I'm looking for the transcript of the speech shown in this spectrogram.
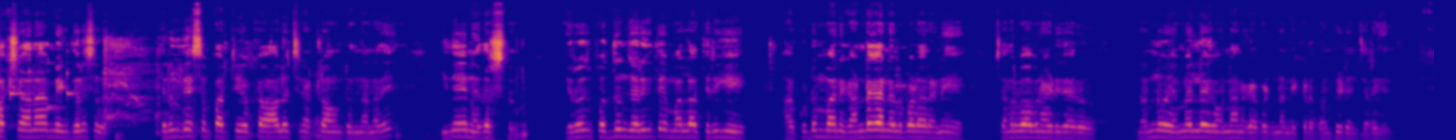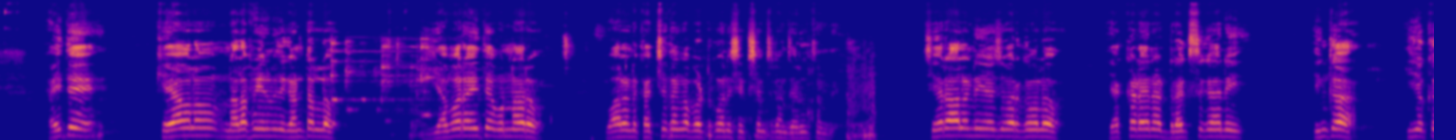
పక్షాన మీకు తెలుసు తెలుగుదేశం పార్టీ యొక్క ఆలోచన ఎట్లా ఉంటుందన్నది. ఇదే నిదర్శనం. ఈరోజు పొద్దున్న జరిగితే మళ్ళా తిరిగి ఆ కుటుంబానికి అండగా నిలబడాలని చంద్రబాబు నాయుడు గారు నన్ను ఎమ్మెల్యేగా ఉన్నాను కాబట్టి నన్ను ఇక్కడ పంపించడం జరిగింది. అయితే కేవలం నలభై ఎనిమిది గంటల్లో ఎవరైతే ఉన్నారో వాళ్ళని ఖచ్చితంగా పట్టుకొని శిక్షించడం జరుగుతుంది. చీరాల నియోజకవర్గంలో ఎక్కడైనా డ్రగ్స్ కానీ ఇంకా ఈ యొక్క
